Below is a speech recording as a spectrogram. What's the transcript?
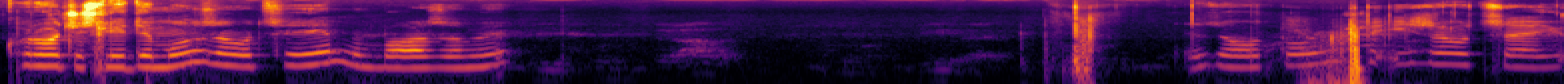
Коротше, слідимо за оцими базами. За і за оцею.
